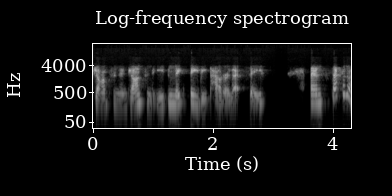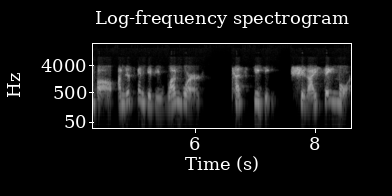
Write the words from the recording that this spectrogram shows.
Johnson and Johnson to even make baby powder that's safe. And second of all, I'm just going to give you one word, Tuskegee. Should I say more?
